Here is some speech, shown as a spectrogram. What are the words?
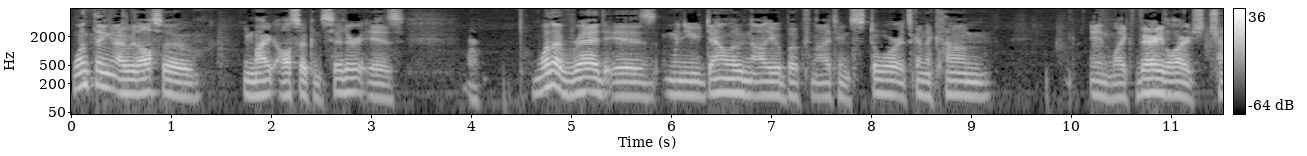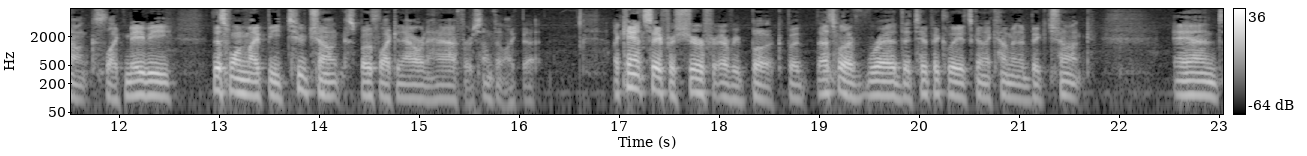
One thing I would also you might also consider is what I've read is when you download an audiobook from the iTunes store, it's going to come in like very large chunks. Like maybe this one might be two chunks, both like an hour and a half or something like that. I can't say for sure for every book, but that's what I've read that typically it's going to come in a big chunk. And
